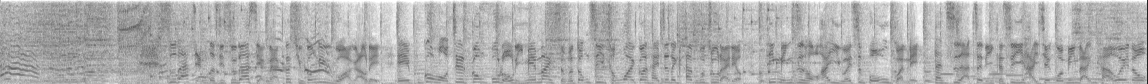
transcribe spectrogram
啊！苏大强就是苏大强啦，可想讲你有外熬嘞。哎，不过哦，这个功夫楼里面卖什么东西，从外观还真的看不出来了。听名字哦，还以为是博物馆呢。但是啊，这里可是以海鲜闻名兰卡威的哦。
